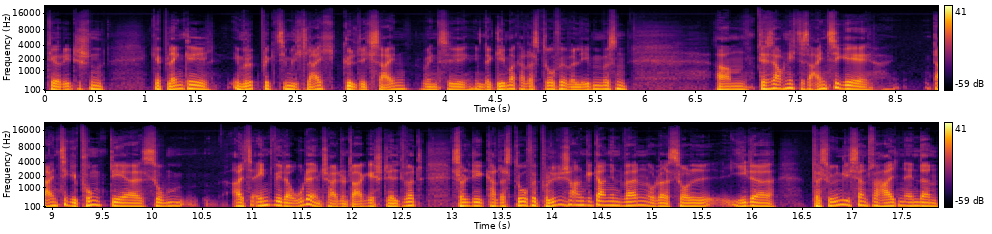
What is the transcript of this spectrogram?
theoretischen Geplänkel im Rückblick ziemlich gleichgültig sein, wenn sie in der Klimakatastrophe überleben müssen. Ähm, das ist auch nicht das einzige, der einzige Punkt, der so als Entweder-Oder-Entscheidung dargestellt wird. Soll die Katastrophe politisch angegangen werden oder soll jeder persönlich sein Verhalten ändern?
